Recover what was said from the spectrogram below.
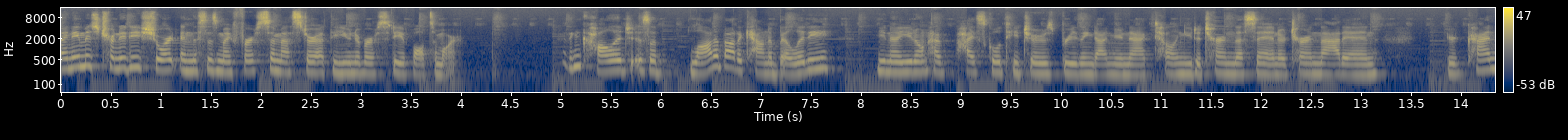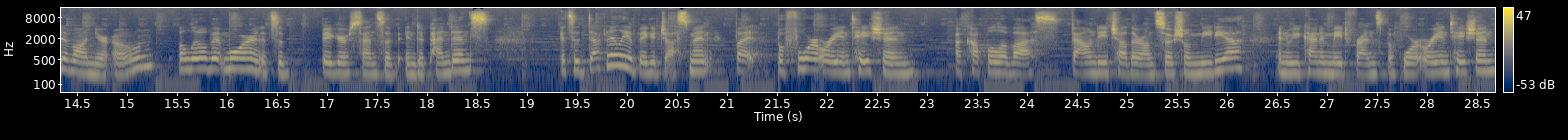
My name is Trinity Short, and this is my first semester at the University of Baltimore. I think college is a lot about accountability. You know, you don't have high school teachers breathing down your neck telling you to turn this in or turn that in. You're kind of on your own a little bit more, and it's a bigger sense of independence. It's a, definitely a big adjustment, but before orientation, a couple of us found each other on social media and we kind of made friends before orientation.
